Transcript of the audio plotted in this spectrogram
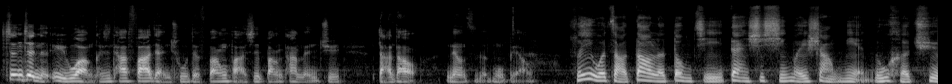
真正的欲望，可是他发展出的方法是帮他们去达到那样子的目标。所以我找到了动机，但是行为上面如何去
